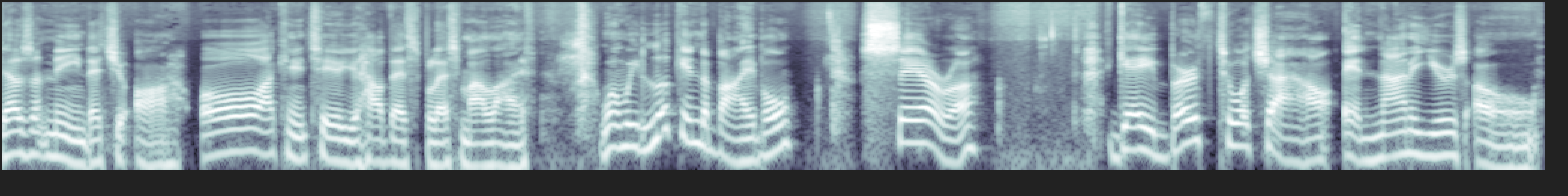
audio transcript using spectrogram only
doesn't mean that you are. Oh, I can't tell you how that's blessed my life. When we look in the Bible, Sarah gave birth to a child at 90 years old.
